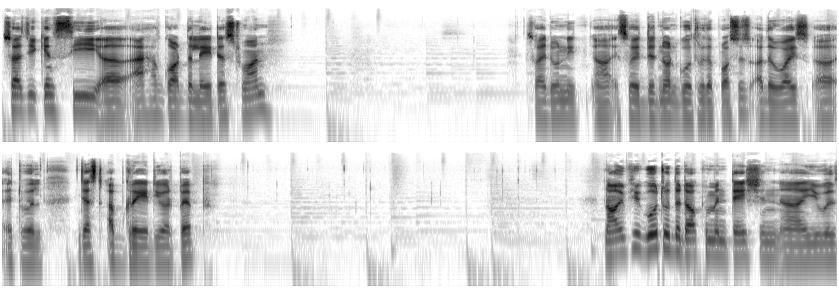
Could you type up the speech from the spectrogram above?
So as you can see uh, I have got the latest one. So I don't need uh, so it did not go through the process. Otherwise uh, it will just upgrade your pip now if you go to the documentation uh, you will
